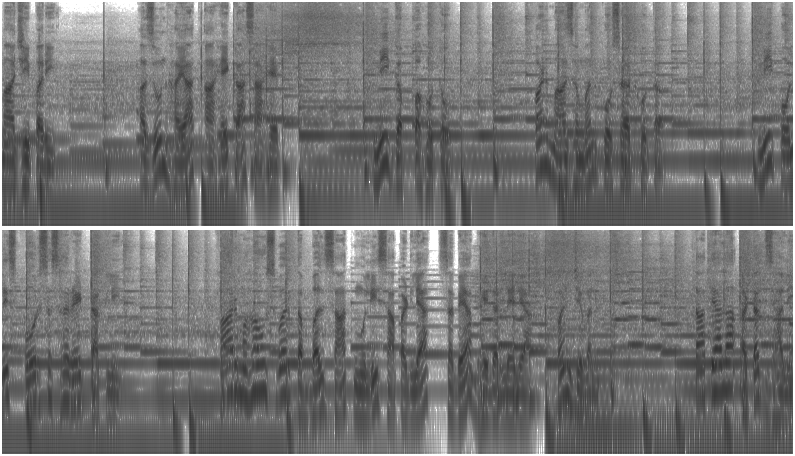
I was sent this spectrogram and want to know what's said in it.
माझी परी अजून हयात आहे का साहेब? मी गप्प होतो पण माझं मन कोसळत होतं. मी पोलीस फोर्ससह रेट टाकली. फार्म हाऊसवर तब्बल सात मुली सापडल्या सगळ्या भेदरलेल्या पण जिवंत. तात्याला अटक झाली.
